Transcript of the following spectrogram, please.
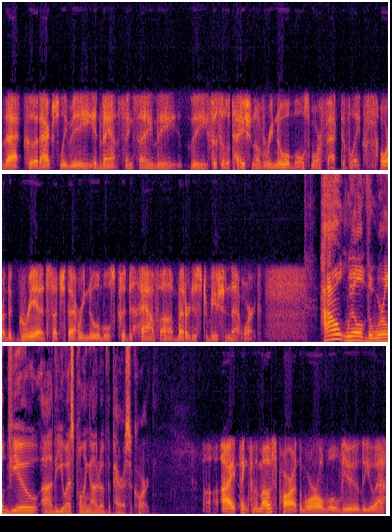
that could actually be advancing, say, the the facilitation of renewables more effectively, or the grid, such that renewables could have a better distribution network. How will the world view uh, the U.S. pulling out of the Paris Accord? I think for the most part, the world will view the U.S.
